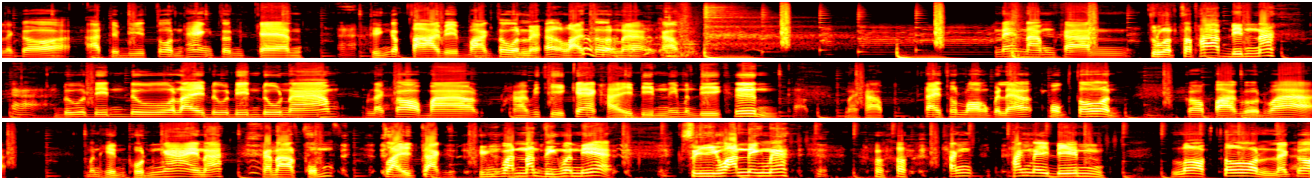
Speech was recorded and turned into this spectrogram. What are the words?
แล้วก็อาจจะมีต้นแห้งต้นแกนอ่าถึงกับตายไปบางต้นแล้วหลายต้นแล้วครับ แนะนำการตรวจสภาพดินนะอ่าดูดินดูอะไรดูดินดูน้ำแล้วก็มาหาวิธีแก้ไขดินให้มันดีขึ้นครับนะครับ ได้ทดลองไปแล้ว 6 ต้นอืมก็ปรากฏว่ามันเห็นผลง่ายนะ ขนาดผมใส่จากถึงวันนั้นถึงวันเนี้ยสี่วันเองนะ ทั้งทั้งในดินรอบต้นแล้วก็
